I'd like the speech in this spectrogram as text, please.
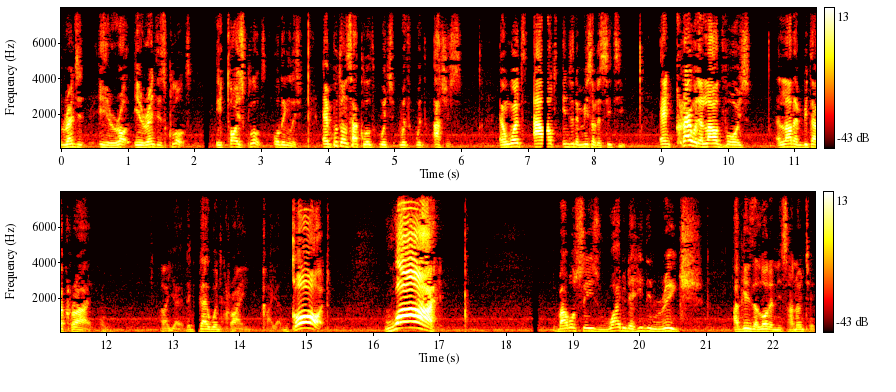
rent, he, he rent his clothes. He tore his clothes, Old English, and put on sackcloth which, with, with ashes, and went out into the midst of the city, and cried with a loud voice, a loud and bitter cry. Ah, yeah, the guy went crying. God, why? The Bible says, why do the heathen rage against the Lord and his anointed?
